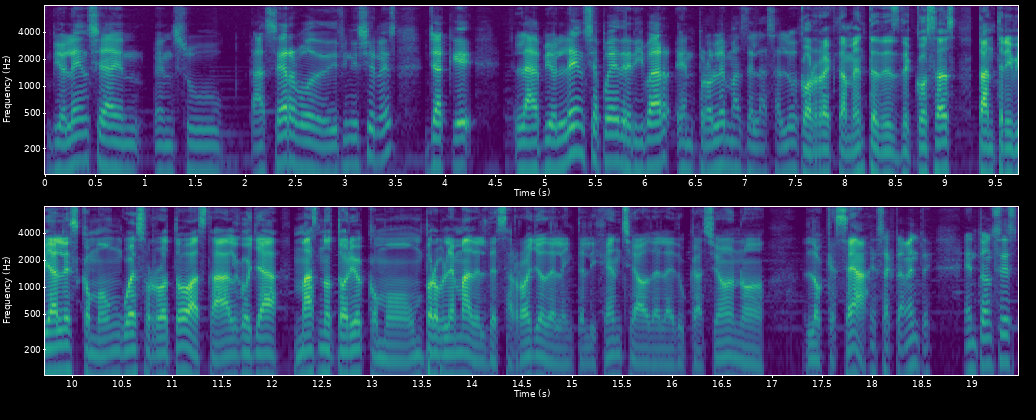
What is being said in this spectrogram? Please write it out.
violencia en, en su acervo de definiciones, ya que la violencia puede derivar en problemas de la salud. Correctamente, desde cosas tan triviales como un hueso roto hasta algo ya más notorio como un problema del desarrollo de la inteligencia o de la educación o lo que sea. Exactamente. Entonces,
